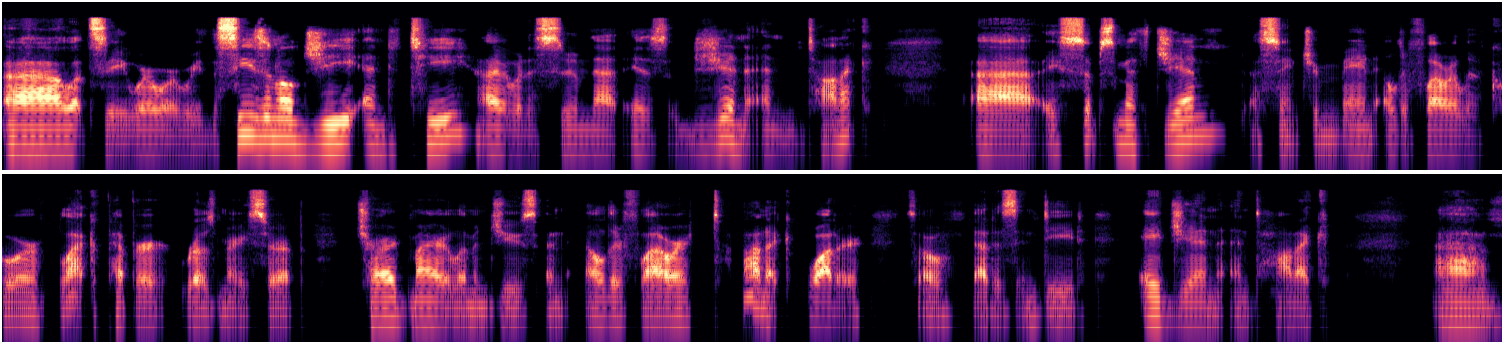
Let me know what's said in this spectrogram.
uh, let's see, where were we? The seasonal G and T. I would assume that is gin and tonic. Uh, a Sipsmith gin, a Saint Germain elderflower liqueur, black pepper, rosemary syrup, charred Meyer lemon juice, and elderflower tonic water. So that is indeed a gin and tonic. Um,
